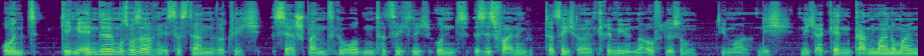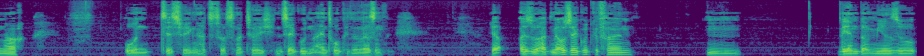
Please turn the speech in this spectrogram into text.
Und gegen Ende, muss man sagen, ist das dann wirklich sehr spannend geworden tatsächlich. Und es ist vor allen Dingen tatsächlich mal ein Krimi und eine Auflösung, die man nicht, nicht erkennen kann, meiner Meinung nach. Und deswegen hat das natürlich einen sehr guten Eindruck hinterlassen. Ja, also hat mir auch sehr gut gefallen. Hm, wären bei mir so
